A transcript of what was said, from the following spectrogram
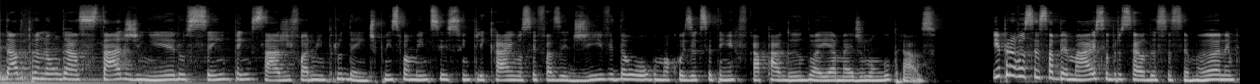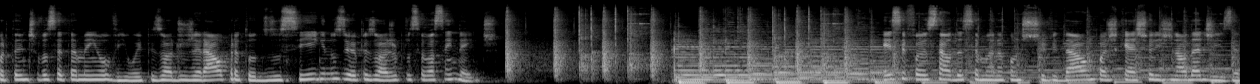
Cuidado para não gastar dinheiro sem pensar de forma imprudente, principalmente se isso implicar em você fazer dívida ou alguma coisa que você tenha que ficar pagando aí a médio e longo prazo. E para você saber mais sobre o céu dessa semana, é importante você também ouvir o episódio geral para todos os signos e o episódio para o seu ascendente. Esse foi o Céu da Semana Contitividade, um podcast original da Deezer.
